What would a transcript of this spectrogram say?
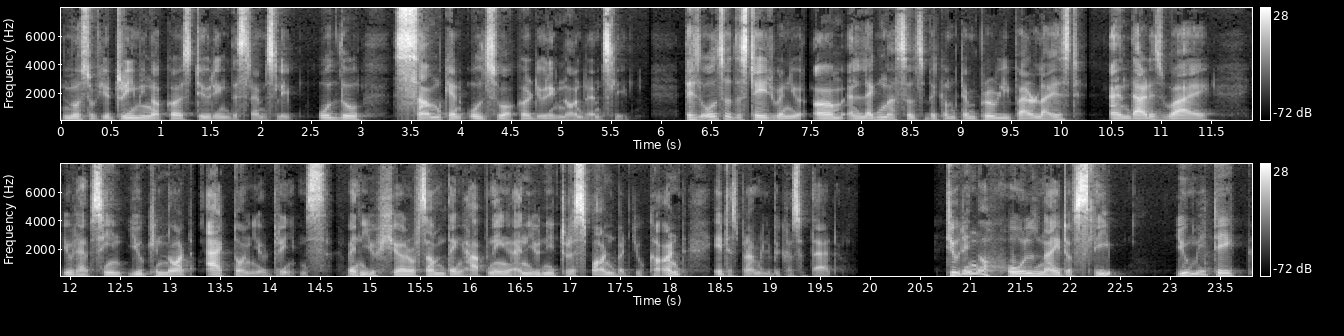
Most of your dreaming occurs during this REM sleep, although some can also occur during non REM sleep. There's also the stage when your arm and leg muscles become temporarily paralyzed, and that is why you would have seen you cannot act on your dreams. When you hear of something happening and you need to respond, but you can't, it is primarily because of that. During a whole night of sleep, you may take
